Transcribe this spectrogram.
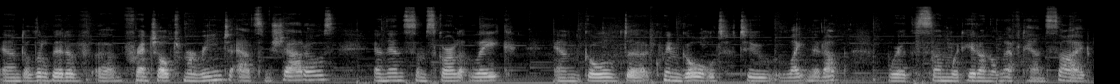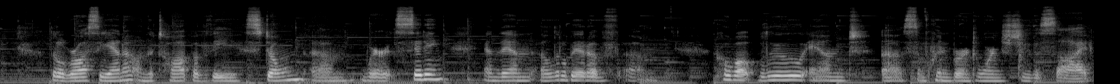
and a little bit of uh, French ultramarine to add some shadows, and then some Scarlet Lake and gold uh, quin gold to lighten it up where the sun would hit on the left hand side. Little raw sienna on the top of the stone um, where it's sitting, and then a little bit of um, cobalt blue and uh, some quin burnt orange to the side.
